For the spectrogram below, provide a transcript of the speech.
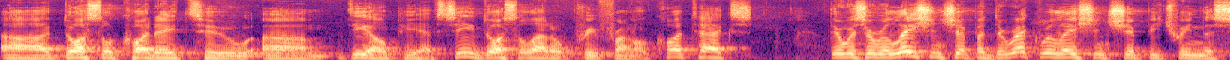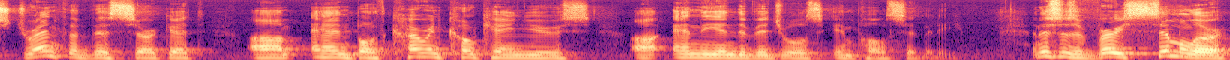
uh, dorsal caudate to um, DLPFC, dorsolateral prefrontal cortex, there was a relationship, a direct relationship between the strength of this circuit um, and both current cocaine use uh, and the individual's impulsivity. And this is a very similar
